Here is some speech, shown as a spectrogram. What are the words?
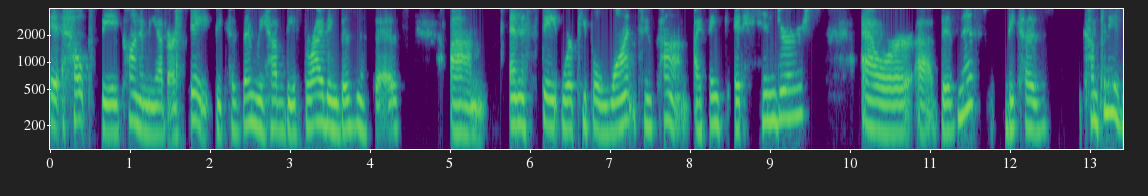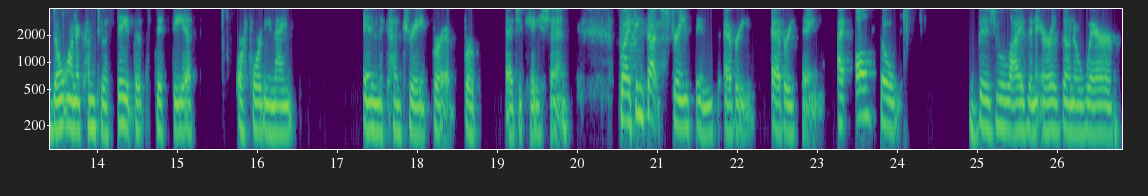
it helps the economy of our state because then we have these thriving businesses um, and a state where people want to come. I think it hinders our uh, business because companies don't want to come to a state that's 50th or 49th in the country for, for education. So I think that strengthens every everything. I also visualize in Arizona where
